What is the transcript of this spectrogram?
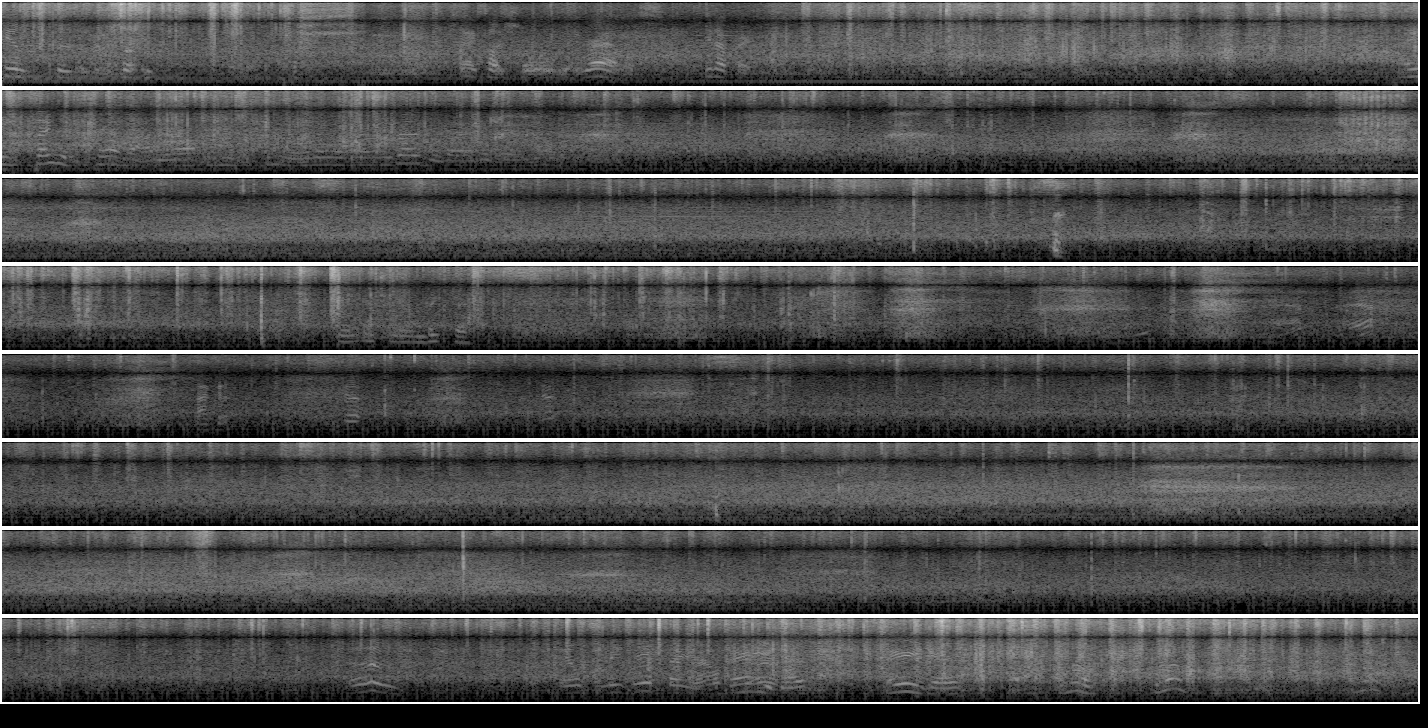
him to or something. She like she don't want to grab us. Get up there. Hey, they would a lot. Tamam. Tamam.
